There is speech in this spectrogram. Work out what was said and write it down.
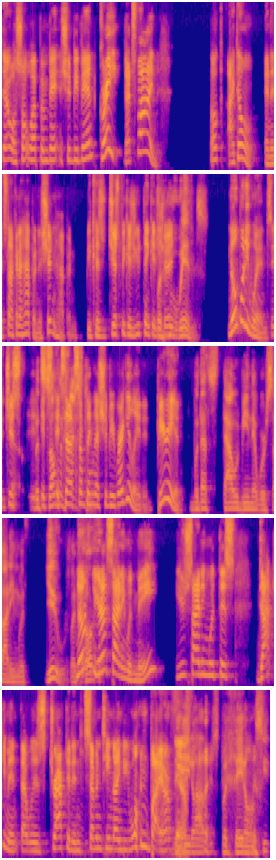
that assault weapon ban- should be banned? Great, that's fine. Okay, I don't, and it's not going to happen. It shouldn't happen because just because you think it but should, who wins? Nobody wins. It just but it's, it's not something to. that should be regulated. Period. But that's that would mean that we're siding with you. Like, no, you're not siding with me. You're siding with this document that was drafted in 1791 by our Yeah. They don't, forefathers. but they don't see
